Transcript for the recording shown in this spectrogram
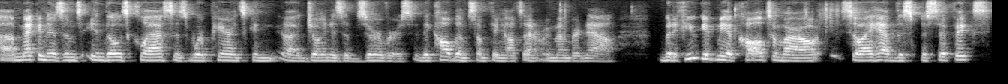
uh, mechanisms in those classes where parents can uh, join as observers. They call them something else, I don't remember now. But if you give me a call tomorrow, so I have the specifics,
